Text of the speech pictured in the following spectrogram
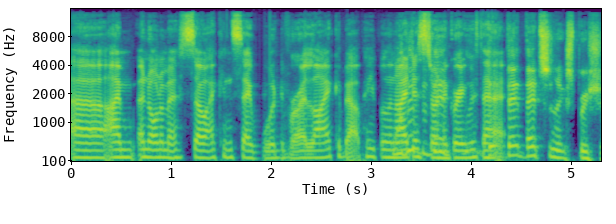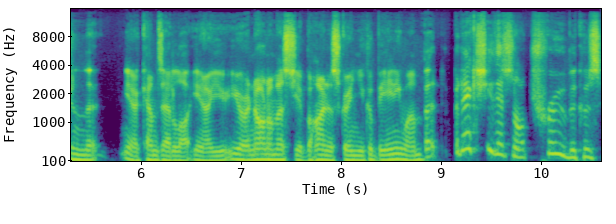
uh, I'm anonymous, so I can say whatever I like about people, and Well, I that- just don't that- agree with that. That That's an expression that you know comes out a lot. You know, you, you're anonymous, you're behind a screen, you could be anyone, but but actually that's not true because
